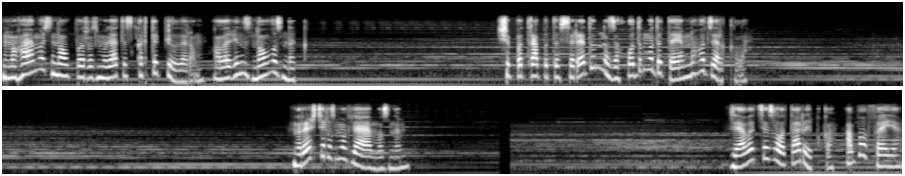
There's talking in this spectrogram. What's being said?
Намагаємось знову порозмовляти з картопілером, але він знову зник. Щоб потрапити всередину, заходимо до таємного дзеркала. Нарешті розмовляємо з ним. З'явиться золота рибка або фея,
